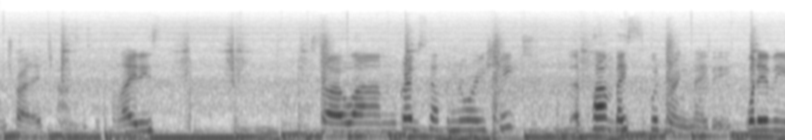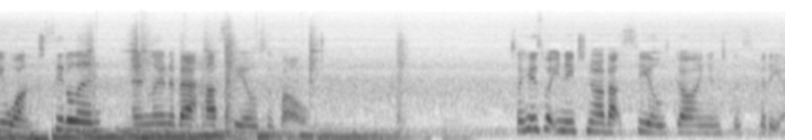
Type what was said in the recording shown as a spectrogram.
can try their chances with the ladies. So um, grab yourself a nori sheet, a plant-based squid ring maybe, whatever you want. Settle in and learn about how seals evolved. So here's what you need to know about seals going into this video.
